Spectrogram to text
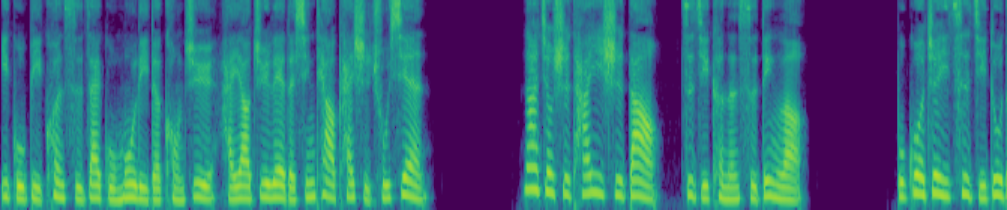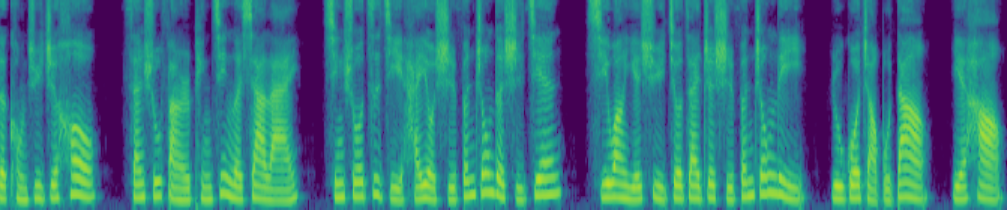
一股比困死在古墓里的恐惧还要剧烈的心跳开始出现。那就是他意识到自己可能死定了。不过这一次极度的恐惧之后，三叔反而平静了下来，心说自己还有十分钟的时间，希望也许就在这十分钟里，如果找不到也好，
